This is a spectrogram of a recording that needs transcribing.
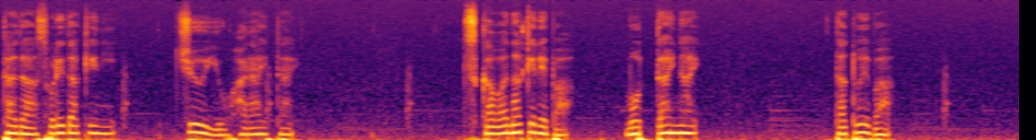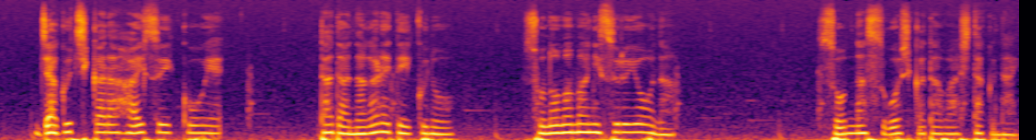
ただそれだけに注意を払いたい。使わなければもったいない。例えば蛇口から排水口へただ流れていくのをそのままにするようなそんな過ごし方はしたくない。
